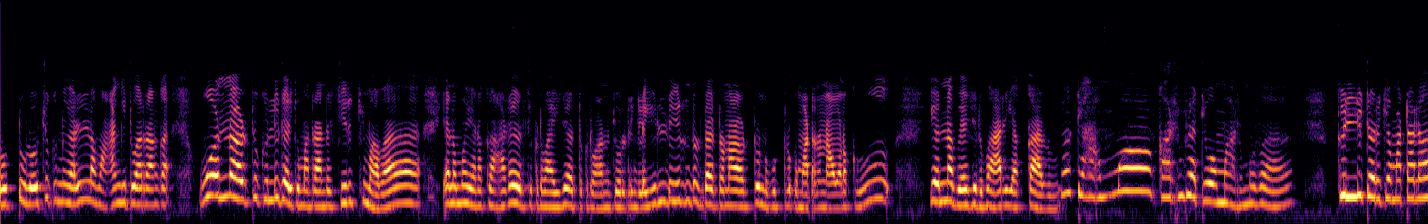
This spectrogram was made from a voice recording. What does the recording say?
லொட்டு லொச்சுக்குன்னு எல்லாம் வாங்கிட்டு வர்றாங்க. ஒன்று எடுத்து கிள்ளி கழிக்க மாட்டான் அந்த சிரிக்குமாவ என்னமோ எனக்கு அடை எடுத்துக்கிட்டு வா இதை எடுத்துக்கிட்டு வான்னு சொல்கிறீங்களே இல்லை இருந்துட்டோம் நான் ஒன்று கொடுத்துருக்க மாட்டேன் நான் உனக்கு என்ன பேசிட்டு பாரு அக்காரு அம்மா கரும்பு ஓ மருமவ. கிள்ளிட்டு அடிக்க மாட்டாளா?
